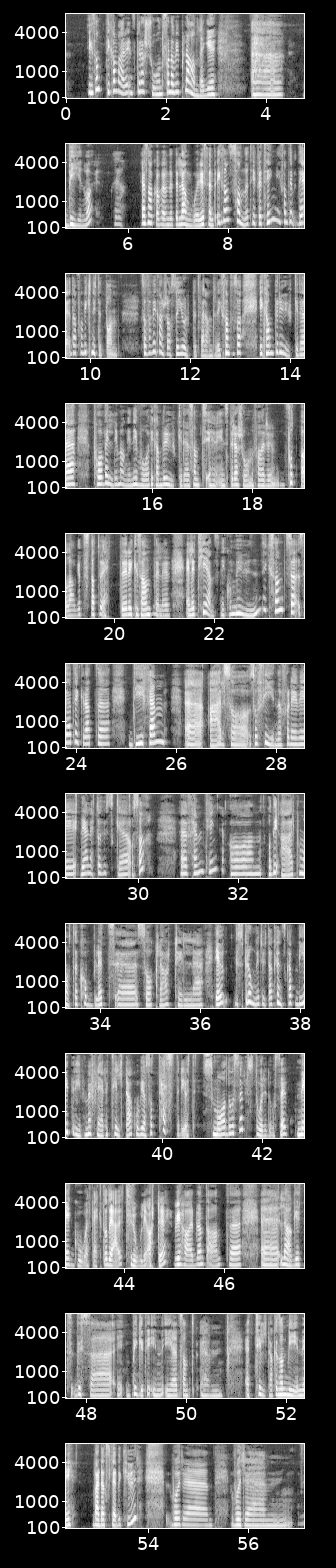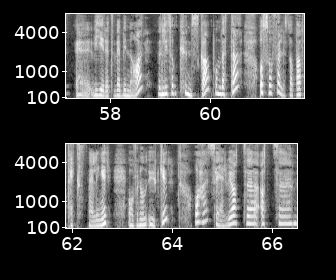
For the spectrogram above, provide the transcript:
De kan være inspirasjon for når vi planlegger eh, byen vår. Ja. Jeg snakka om dette langbordet i sentrum. Sånne type ting. Det, det, da får vi knyttet bånd så får vi kanskje også hjulpet hverandre. Altså, vi kan bruke det på veldig mange nivåer. Vi kan bruke det som inspirasjon for fotballagets statuetter, ikke sant, eller, eller tjenesten i kommunen. Så, så jeg tenker at uh, de fem uh, er så, så fine, for det er lett å huske også. Fem ting, og, og, de er på en måte koblet eh, så klart til eh, De er jo sprunget ut av kunnskap. Vi driver med flere tiltak hvor vi også tester de ut. Små doser, store doser, med god effekt. Og det er utrolig artig. Vi har blant annet eh, laget disse Bygget de inn i et sånt et tiltak, en sånn mini hverdagslederkur, hvor, hvor vi gir et webinar litt sånn kunnskap om dette, og så følges det opp av tekstmeldinger over noen uker. Og her ser vi at, at eh,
